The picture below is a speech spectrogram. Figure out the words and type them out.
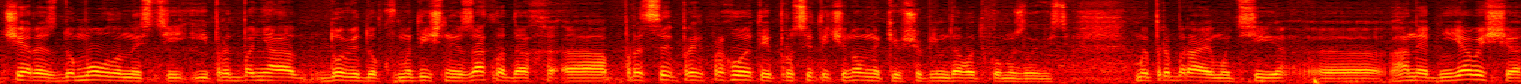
через домовленості і придбання довідок в медичних закладах е, приходити і просити чиновників, щоб їм дали таку можливість. Ми прибираємо ці е, ганебні явища,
